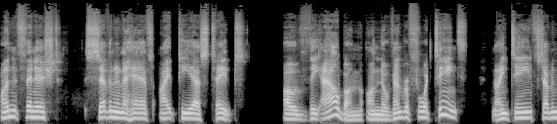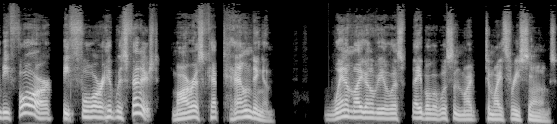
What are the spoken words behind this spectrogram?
unfinished seven and a half IPS tapes of the album on November 14th, 1974, before it was finished. Morris kept hounding him. When am I going to be able to listen my, to my three songs?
